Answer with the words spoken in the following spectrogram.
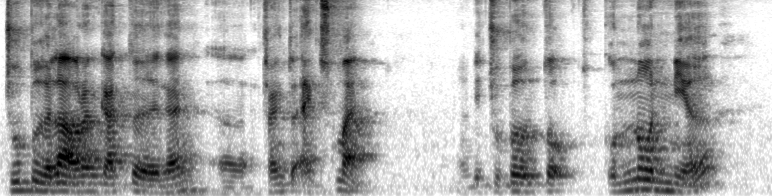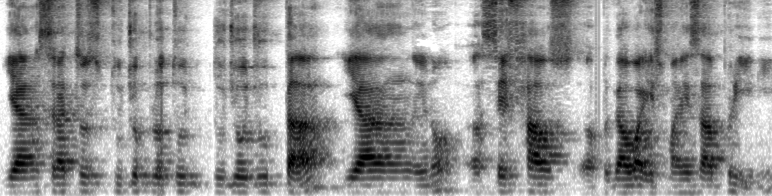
cubalah orang kata kan, uh, trying to act smart. Dia cuba untuk kononnya yang 177 juta yang you know uh, safe house uh, pegawai Ismail Sabri ini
